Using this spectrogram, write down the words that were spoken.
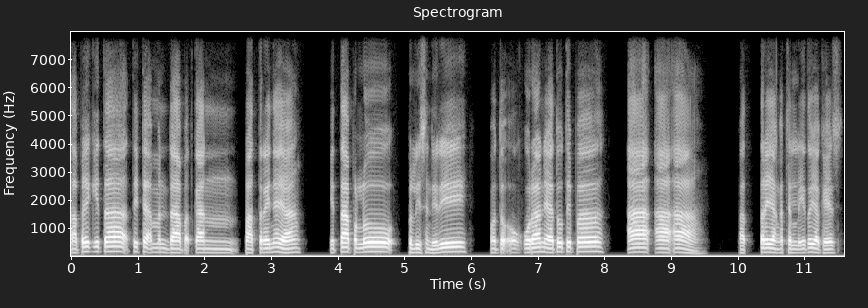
Tapi kita tidak mendapatkan baterainya ya. Kita perlu beli sendiri untuk ukuran yaitu tipe AAA baterai yang kecil itu ya guys.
